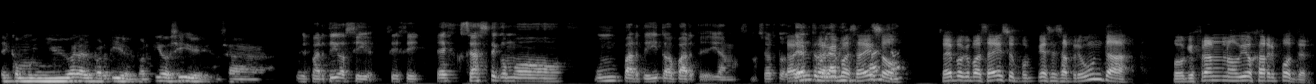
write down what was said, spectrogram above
es como individual al partido. El partido sigue, o sea, El partido sigue, sí, sí. Es- se hace como un partidito aparte, digamos, ¿no es cierto? ¿Sabés Dentro por de qué pasa eso? cancha- ¿Sabés por qué pasa eso? ¿Por qué hace esa pregunta? Porque Fran no vio Harry Potter.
